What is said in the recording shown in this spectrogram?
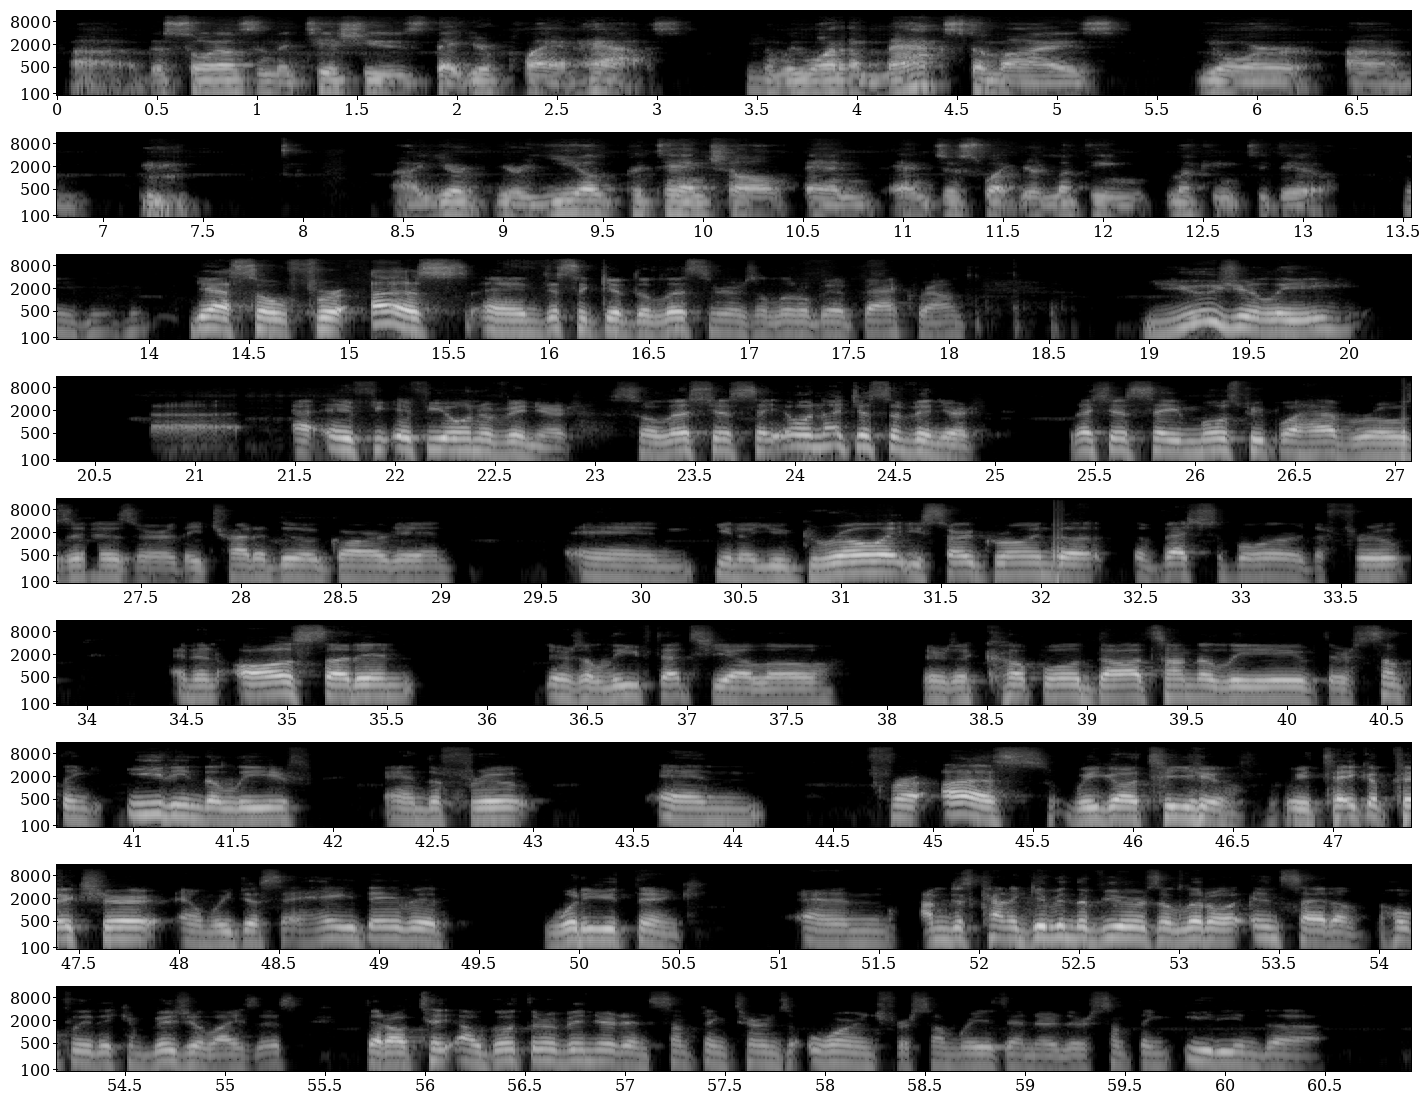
uh, the soils and the tissues that your plant has. And we want to maximize your um, uh, your your yield potential and and just what you're looking looking to do. Mm-hmm. Yeah. So for us, and just to give the listeners a little bit of background, usually, uh, if if you own a vineyard, so let's just say, oh, not just a vineyard. Let's just say most people have roses, or they try to do a garden, and you know you grow it, you start growing the the vegetable or the fruit, and then all of a sudden, there's a leaf that's yellow. There's a couple of dots on the leaf. There's something eating the leaf and the fruit and for us, we go to you. We take a picture and we just say, Hey, David, what do you think? And I'm just kind of giving the viewers a little insight of hopefully they can visualize this that I'll take, I'll go through a vineyard and something turns orange for some reason, or there's something eating the,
